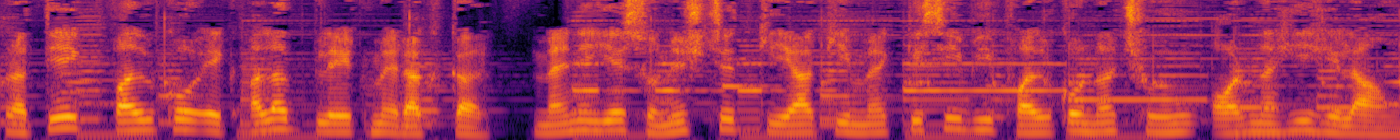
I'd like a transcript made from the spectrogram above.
प्रत्येक फल को एक अलग प्लेट में रखकर, मैंने ये सुनिश्चित किया कि मैं किसी भी फल को न छूऊं और न ही हिलाऊं।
